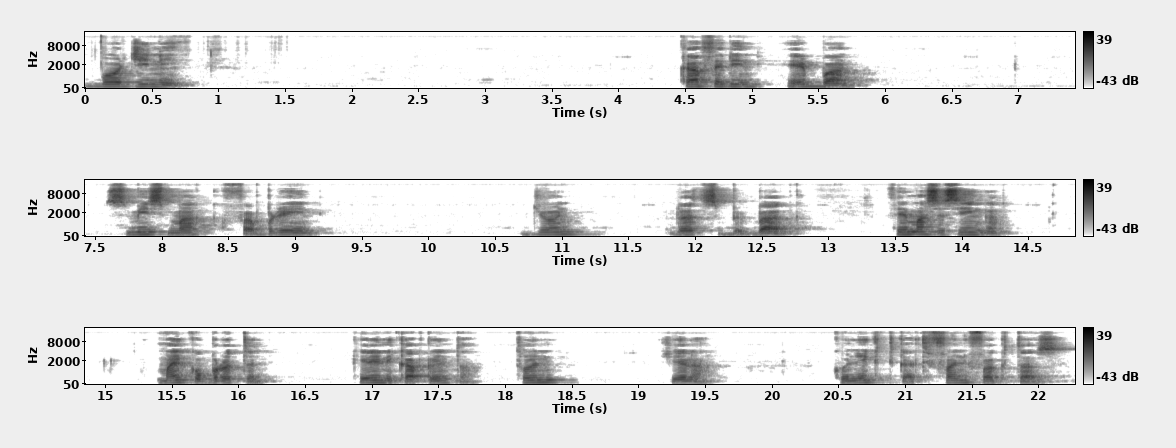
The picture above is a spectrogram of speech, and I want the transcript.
Borgnine, catherine Hepburn, Smith McFarlane, John Ratzenberg, famous singer Michael Broughton, Karen Carpenter, Tony Jenner. Connecticut Fun Factors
